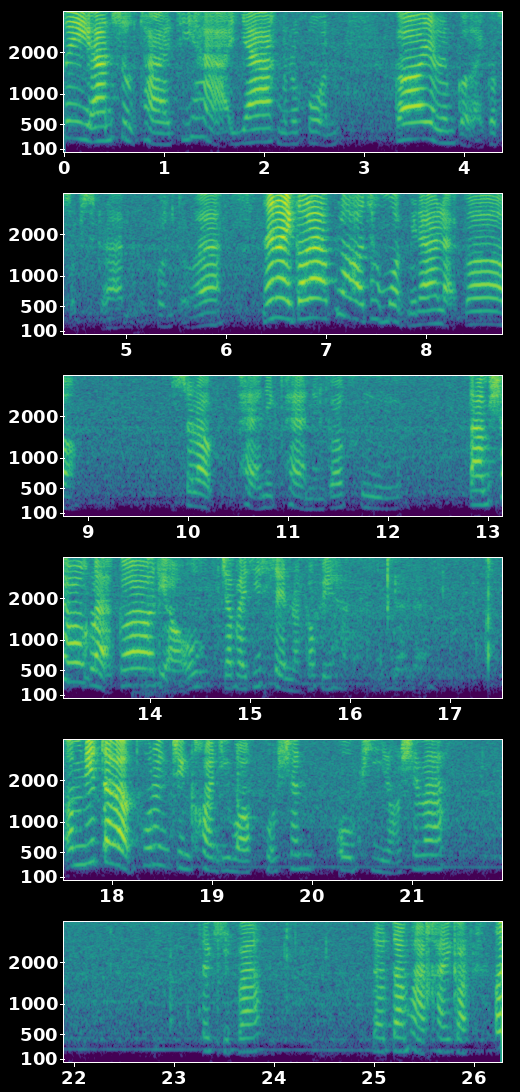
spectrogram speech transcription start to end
สี่อันสุดท้ายที่หายากนะทุกคน ก็อย่าลืมกดไลค์กด subscribe นะทุกคน แต่ว่าไหนก็ล้วเพราะเราทั้งหมดไม่ได้แหละก็ สำหรับแผนอีกแผนหนึ่งก็คือ ตามโชคแหละก็เดี๋ยวจะไปที่เซนแล้วก็ไปหาเรื่อยๆเอมนี่แต่แบบพูดจริงๆ Coin Evolve Potion OP เนาะใช่ปะเธอคิดว่า เราตามหาใครก่อน เรา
